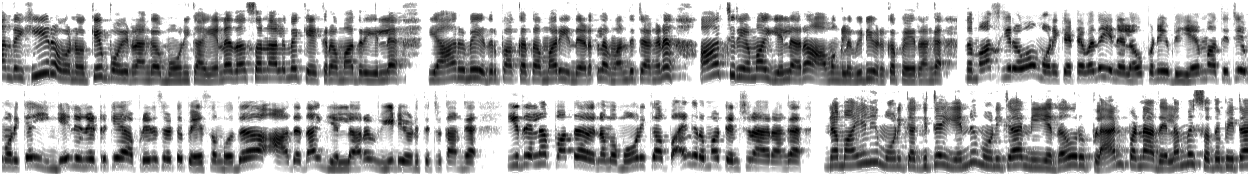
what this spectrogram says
அந்த ஹீரோவை நோக்கி போயிடுறாங்க. மோனிகா என்னதான் சொன்னாலுமே கேட்குற மாதிரி இல்லை. யாருமே எதிர்பார்க்காத மாதிரி இந்த இடத்துல வந்துட்டாங்கன்னு ஆச்சரியமாக எல்லாரும் அவங்கள வீடியோ எடுக்க போயிடுறாங்க. இந்த மாஸ் ஹீரோவும் மோனிகாட்ட வந்து என்னை லவ் பண்ணி இப்படி ஏமாத்திட்டே மோனிகா இங்கே நின்றுட்டு இருக்கே அப்படின்னு சொல்லிட்டு பேசும்போது அதை தான் எல்லாரும் வீடியோ எடுத்துட்டு இருக்காங்க இதெல்லாம் பார்த்து நம்ம மோனிகா பயங்கரமா டென்ஷன் ஆகுறாங்க. நம்ம அயலி மோனிகா கிட்ட என்ன மோனிகா நீ ஏதோ ஒரு பிளான் பண்ண அது எல்லாமே சொதப்பிட்டா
